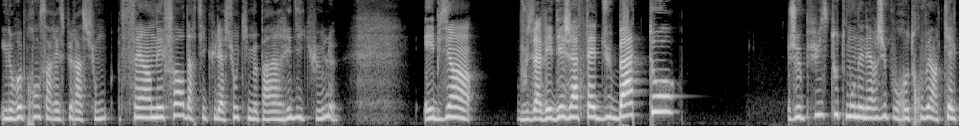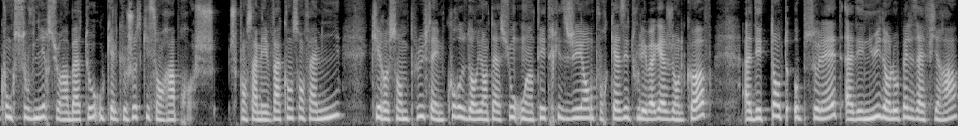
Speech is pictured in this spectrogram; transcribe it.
Il reprend sa respiration, fait un effort d'articulation qui me paraît ridicule. Eh bien, vous avez déjà fait du bateau je puise toute mon énergie pour retrouver un quelconque souvenir sur un bateau ou quelque chose qui s'en rapproche. Je pense à mes vacances en famille, qui ressemblent plus à une course d'orientation ou un Tetris géant pour caser tous les bagages dans le coffre, à des tentes obsolètes, à des nuits dans l'Opel Zafira.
